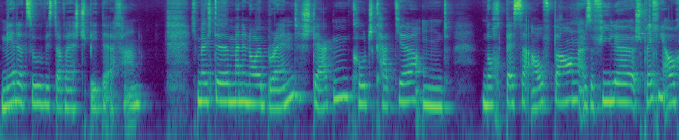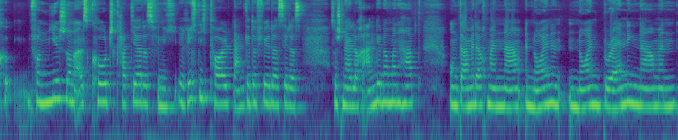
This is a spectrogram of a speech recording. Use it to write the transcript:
Mehr dazu wirst du aber erst später erfahren. Ich möchte meine neue Brand stärken, Coach Katja und noch besser aufbauen. Also viele sprechen auch von mir schon als Coach Katja. Das finde ich richtig toll. Danke dafür, dass ihr das so schnell auch angenommen habt und damit auch meinen neuen, neuen Branding-Namen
